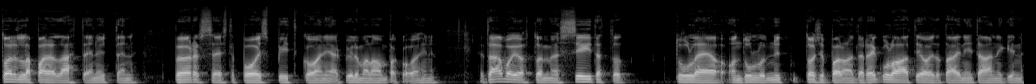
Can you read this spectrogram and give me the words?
todella paljon lähtee nytten pörsseistä pois bitcoinia ja kylmälompakoihin. Ja tämä voi johtua myös siitä, että tulee, on tullut nyt tosi paljon näitä regulaatioita tai niitä ainakin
